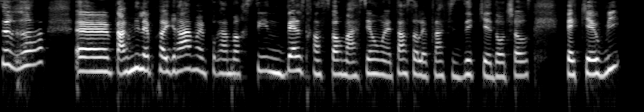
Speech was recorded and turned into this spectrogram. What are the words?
sera euh, parmi les programmes pour amorcer une belle transformation, euh, tant sur le plan physique que d'autres choses. Fait que oui,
